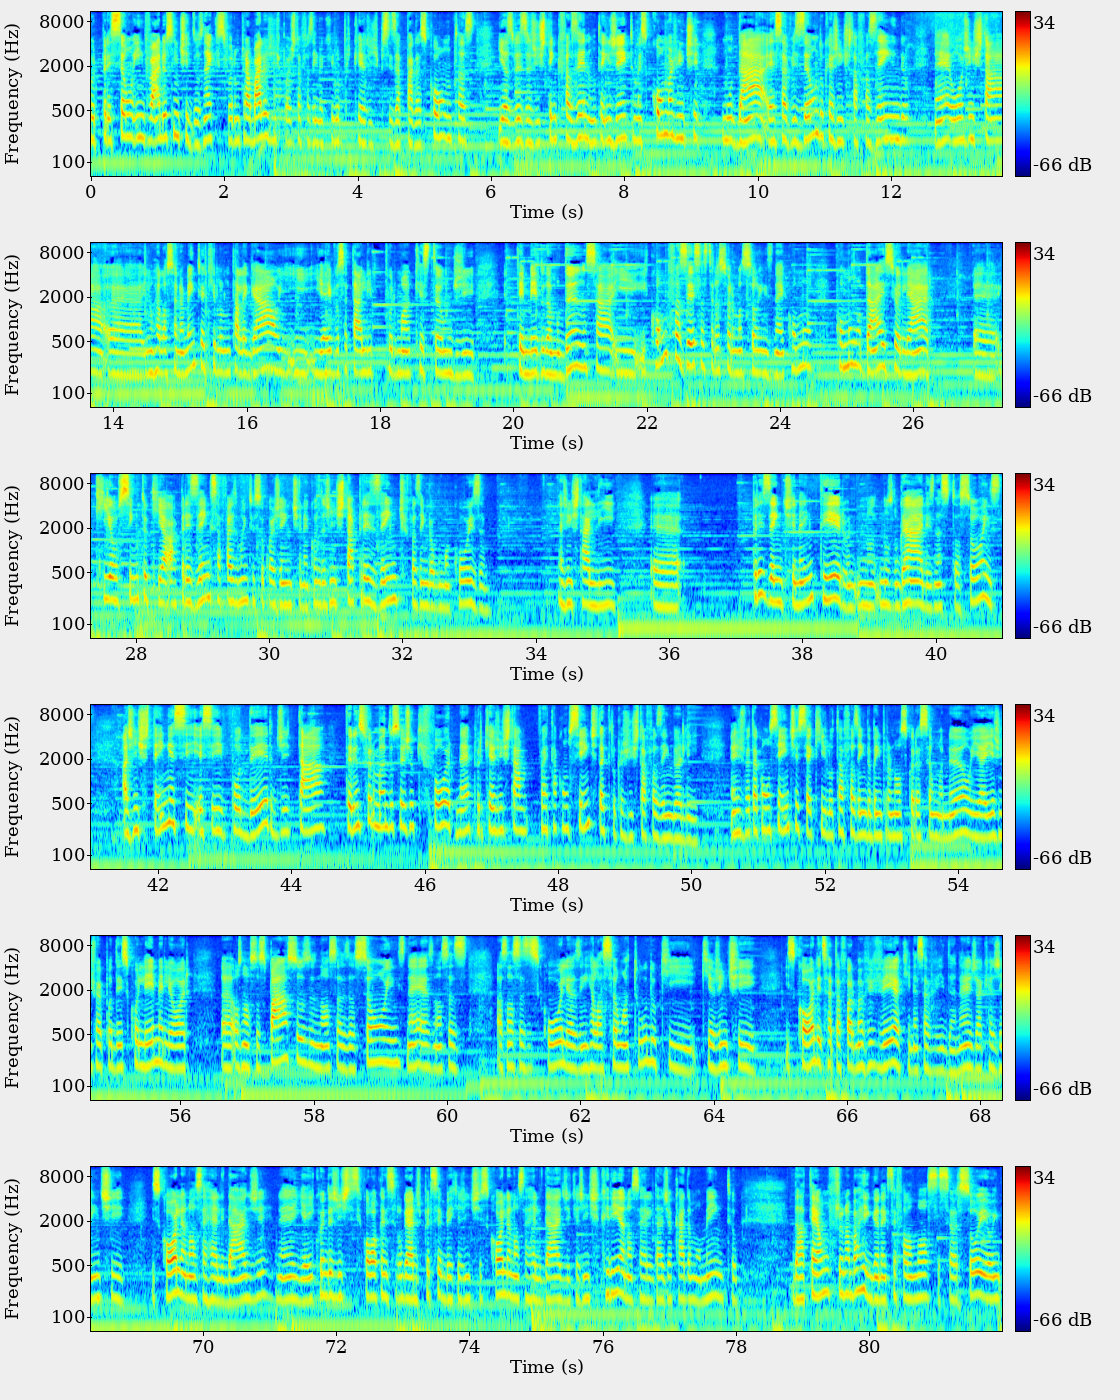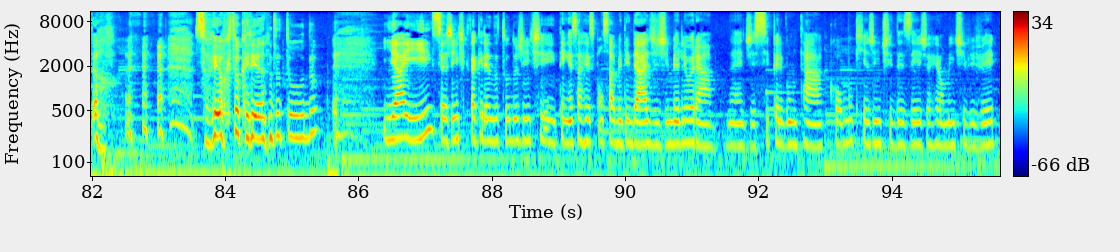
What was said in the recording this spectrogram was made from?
por pressão em vários sentidos, né? Que se for um trabalho a gente pode estar fazendo aquilo porque a gente precisa pagar as contas e às vezes a gente tem que fazer, não tem jeito, mas como a gente mudar essa visão do que a gente está fazendo, né? Ou a gente está é, em um relacionamento e aquilo não está legal e, e, aí você está ali por uma questão de ter medo da mudança e, e como fazer essas transformações, né? Como como mudar esse olhar é, que eu sinto que a presença faz muito isso com a gente, né? Quando a gente está presente fazendo alguma coisa, a gente está ali é, presente, né? Inteiro no, nos lugares, nas situações, a gente tem esse, esse poder de estar tá transformando seja o que for, né? Porque a gente tá, vai estar tá consciente daquilo que a gente está fazendo ali. A gente vai estar tá consciente se aquilo está fazendo bem para o nosso coração ou não, e aí a gente vai poder escolher melhor uh, os nossos passos, as nossas ações, né, as nossas, as nossas escolhas em relação a tudo que, que a gente escolhe, de certa forma, viver aqui nessa vida, né? Já que a gente escolhe a nossa realidade, né? E aí quando a gente se coloca nesse lugar de perceber que a gente escolhe a nossa realidade, que a gente cria a nossa realidade a cada momento, dá até um frio na barriga, né? Que você fala, nossa senhora, sou eu então. sou eu que estou criando tudo. E aí, se a gente que está criando tudo, a gente tem essa responsabilidade de melhorar, né? De se perguntar como que a gente deseja realmente viver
